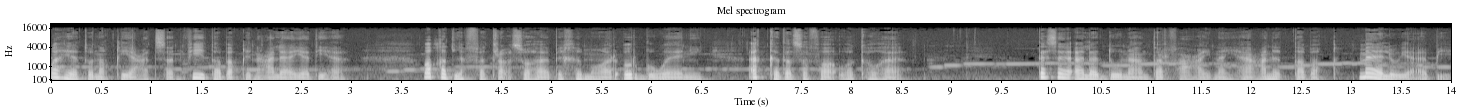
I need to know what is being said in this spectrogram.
وهي تنقي عدسا في طبق على يدها. وقد لفت رأسها بخمار أرجواني أكد صفاء وجهها. تساءلت دون أن ترفع عينيها عن الطبق. ماله يا أبي؟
